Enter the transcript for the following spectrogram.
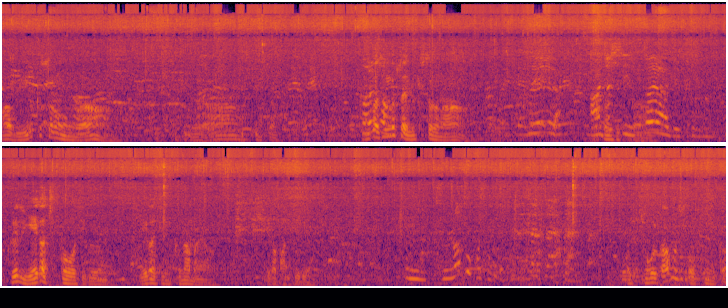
아, 왜 이렇게 썰어놓은 거야? 뭐야, 진짜. 누가 삼겹살 이렇게 썰어놔? 아저씨 있어야지 좀. 그래도 얘가 두꺼워, 지금. 얘가 지금 그나마야. 얘가 맛들이야. 좀 둘러보고 생겼어. 어, 저걸 까볼 수가 없으니까.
